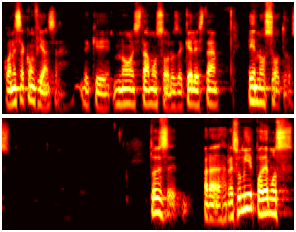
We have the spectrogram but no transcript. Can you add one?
con esa confianza de que no estamos solos, de que Él está en nosotros. Entonces, para resumir, podemos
